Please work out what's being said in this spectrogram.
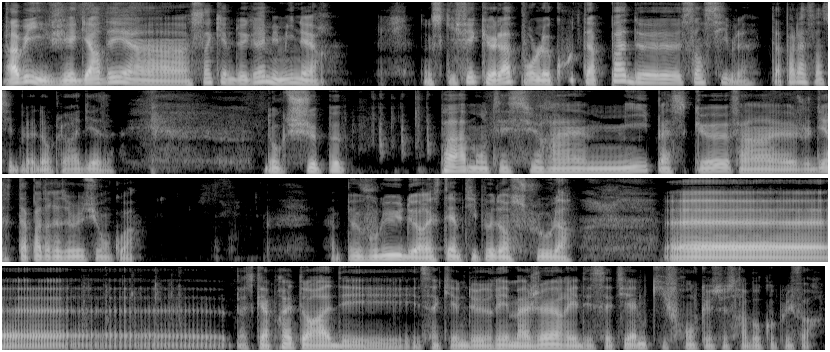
Ah oui, j'ai gardé un cinquième degré mais mineur. Donc ce qui fait que là, pour le coup, t'as pas de sensible. T'as pas la sensible, donc le ré dièse. Donc je peux pas monter sur un mi parce que, enfin, je veux dire, t'as pas de résolution, quoi. Un peu voulu de rester un petit peu dans ce flou-là. Euh, Parce qu'après, tu auras des cinquièmes degrés majeurs et des septièmes qui feront que ce sera beaucoup plus fort.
